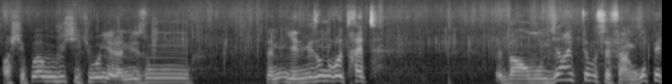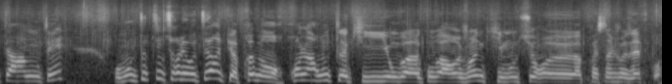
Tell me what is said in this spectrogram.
Alors je sais pas Beaujeu si tu vois il y a la maison. Il y a une maison de retraite. Et ben on monte directement, ça fait un gros pétard à monter. On monte tout de suite sur les hauteurs et puis après ben, on reprend la route là qui on va qu'on va rejoindre qui monte sur après Saint-Joseph quoi.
